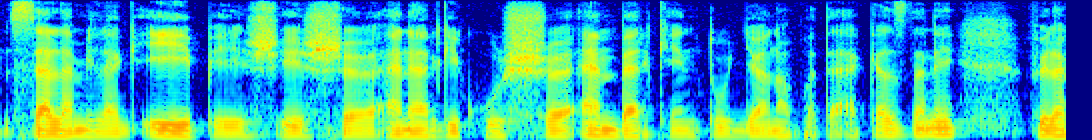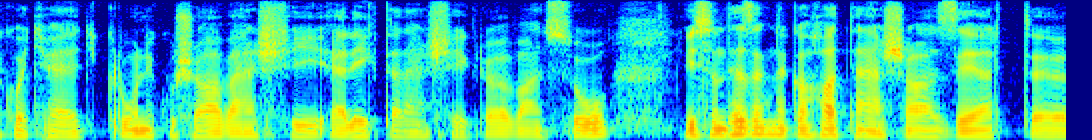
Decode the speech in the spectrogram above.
szellemileg ép és, és energikus emberként tudja a napot elkezdeni, főleg, hogyha egy krónikus alvási elégtelenségről van szó. Viszont ezeknek a hatása azért ö,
